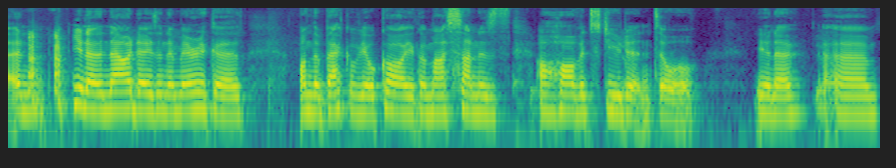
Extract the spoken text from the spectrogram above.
and you know nowadays in America, on the back of your car, you go, "My son is a Harvard student," or you know. Um,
